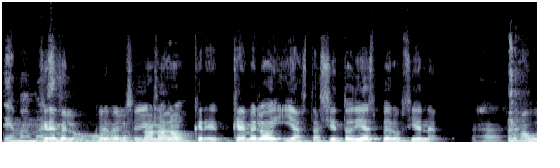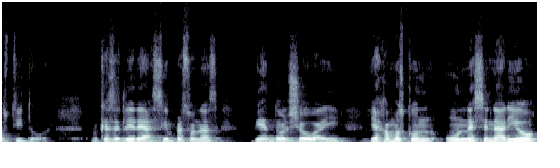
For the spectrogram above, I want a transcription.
Te mamaste. Créemelo, ¿Cómo, créemelo. Sí, no, no, no. cré- créemelo y hasta 110, pero 100 Ajá. toma gustito, güey. Porque esa es la idea. 100 personas viendo el show ahí. Viajamos con un escenario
